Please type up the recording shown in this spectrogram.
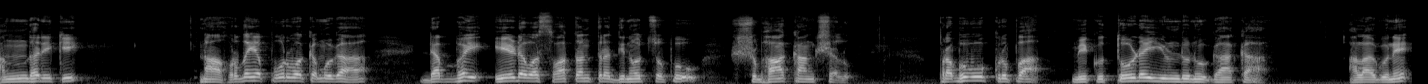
అందరికీ నా హృదయపూర్వకముగా డెబ్భై ఏడవ స్వాతంత్ర దినోత్సవపు శుభాకాంక్షలు. ప్రభువు కృప మీకు తోడయ్యుండునుగాక అలాగునే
